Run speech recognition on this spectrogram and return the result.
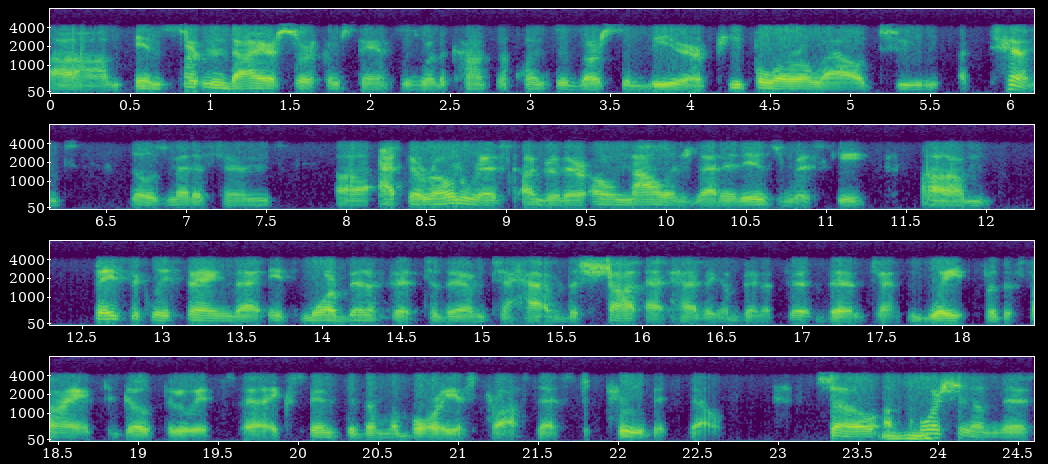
um, in certain dire circumstances where the consequences are severe, people are allowed to attempt those medicines uh, at their own risk, under their own knowledge that it is risky, um, basically saying that it's more benefit to them to have the shot at having a benefit than to wait for the science to go through its uh, expensive and laborious process to prove itself. So mm-hmm. a portion of this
